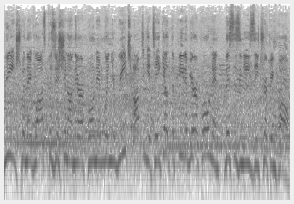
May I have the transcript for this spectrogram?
reach when they've lost position on their opponent. When you reach, often you take out the feet of your opponent. This is an easy tripping call.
